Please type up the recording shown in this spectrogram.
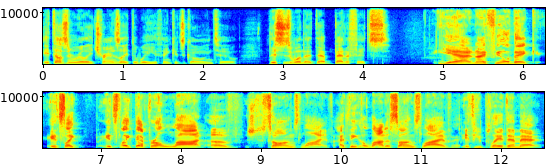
it doesn't really translate the way you think it's going to. This is one that that benefits. Yeah, and I feel like it's like it's like that for a lot of songs live. I think a lot of songs live, if you play them at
